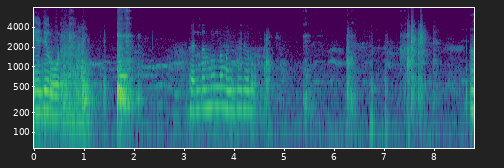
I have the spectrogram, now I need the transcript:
മഞ്ചേരി റോഡ്. പെരിന്തൽമണ്ണ മഞ്ചേരി റോഡ്. ആ.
